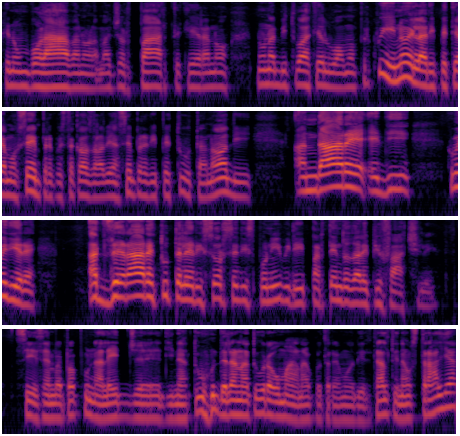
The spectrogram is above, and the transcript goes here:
che non volavano, la maggior parte, che erano non abituati all'uomo. Per cui noi la ripetiamo sempre questa cosa, l'abbiamo sempre ripetuta, no? di andare e di, come dire, azzerare tutte le risorse disponibili partendo dalle più facili. Sì, sembra proprio una legge natu- della natura umana, potremmo dire. Tra l'altro in Australia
